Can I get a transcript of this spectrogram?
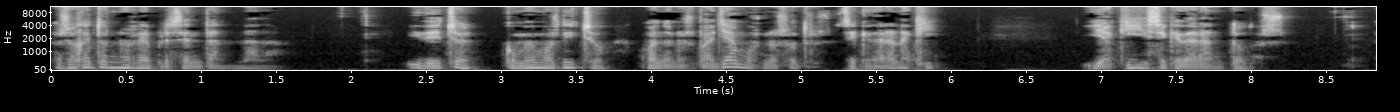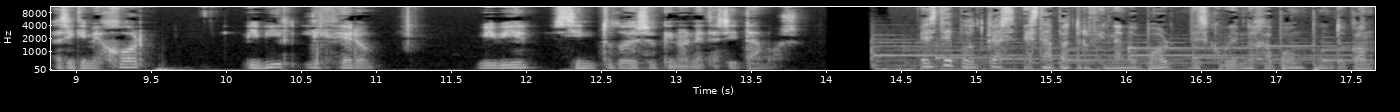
Los objetos no representan nada. Y de hecho, como hemos dicho, cuando nos vayamos nosotros, se quedarán aquí. Y aquí se quedarán todos. Así que mejor vivir ligero, vivir sin todo eso que no necesitamos. Este podcast está patrocinado por descubriendojapón.com,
